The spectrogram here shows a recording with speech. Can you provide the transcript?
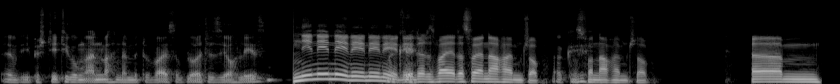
irgendwie Bestätigungen anmachen, damit du weißt, ob Leute sie auch lesen? Nee, nee, nee, nee, nee, nee, Okay. nee, das war ja, das war ja nach einem Job. Okay. Das war nach einem Job. Ähm,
